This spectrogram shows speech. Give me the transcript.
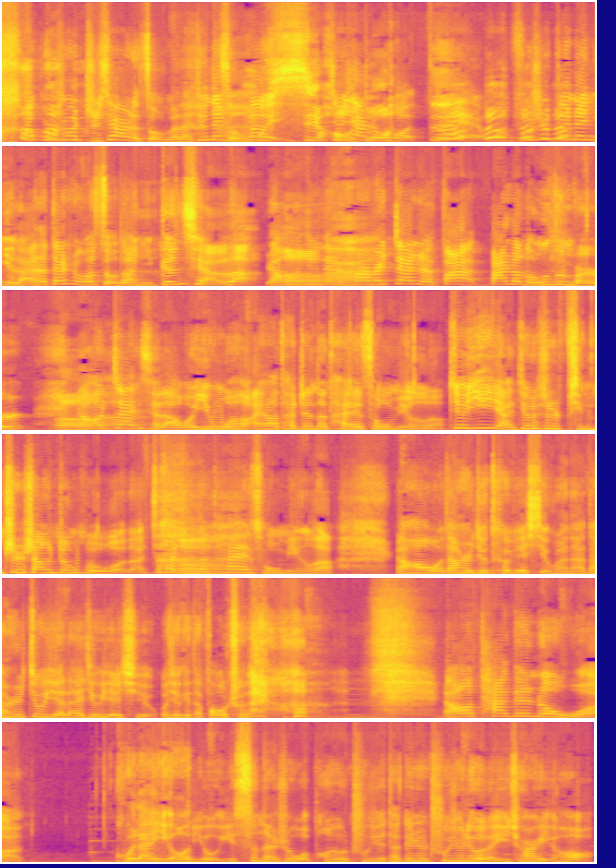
他不是说直线的走过来，就那种慢戏好就像我对我不是奔着你来的，但是我走到你跟前了，然后就在那慢慢站着扒扒着笼子门然后站起来，我一摸，哎呀，他真的太聪明了，就一眼就是凭智商征服我的，就他真的太聪明了。然后我当时就特别喜欢他，当时纠结来纠结去，我就给他抱出来了。然后他跟着我回来以后，有一次呢，是我朋友出去，他跟着出去溜了一圈儿以后。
